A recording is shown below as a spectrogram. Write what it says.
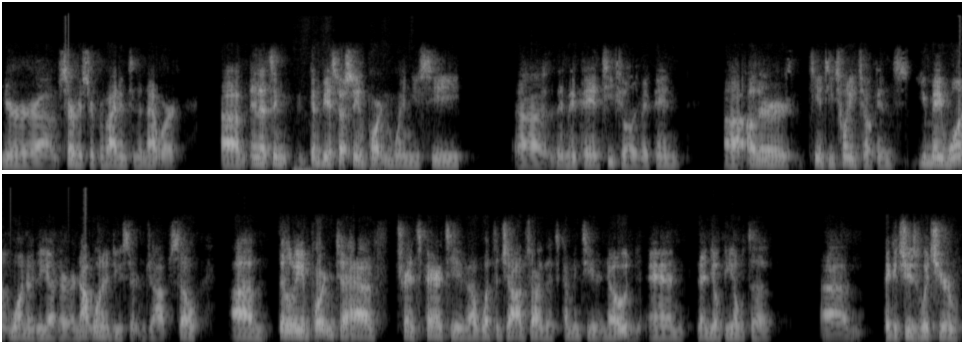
your uh, service you're providing to the network, um, and that's going to be especially important when you see uh, they may pay in T fuel, they may pay in uh, other TNT twenty tokens. You may want one or the other, or not want to do certain jobs. So um, that'll be important to have transparency about what the jobs are that's coming to your node, and then you'll be able to um, pick and choose which you're,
